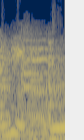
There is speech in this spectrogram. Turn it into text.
Titanic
